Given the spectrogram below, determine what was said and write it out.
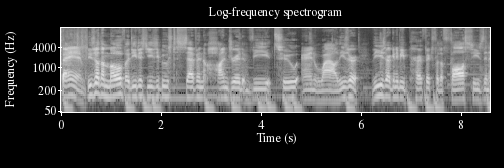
Bam! These are the Mauve Adidas Yeezy Boost 700 V2 and wow, these are these are going to be perfect for the fall season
